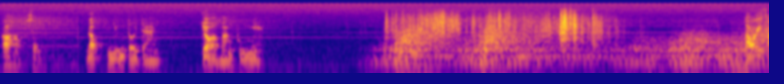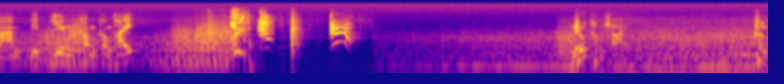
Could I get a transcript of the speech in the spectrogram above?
Có học sinh. Đọc những tội trạng Cho bản phủ nghe Tội phạm điệp viên không không thấy. Nếu thần sai Thần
